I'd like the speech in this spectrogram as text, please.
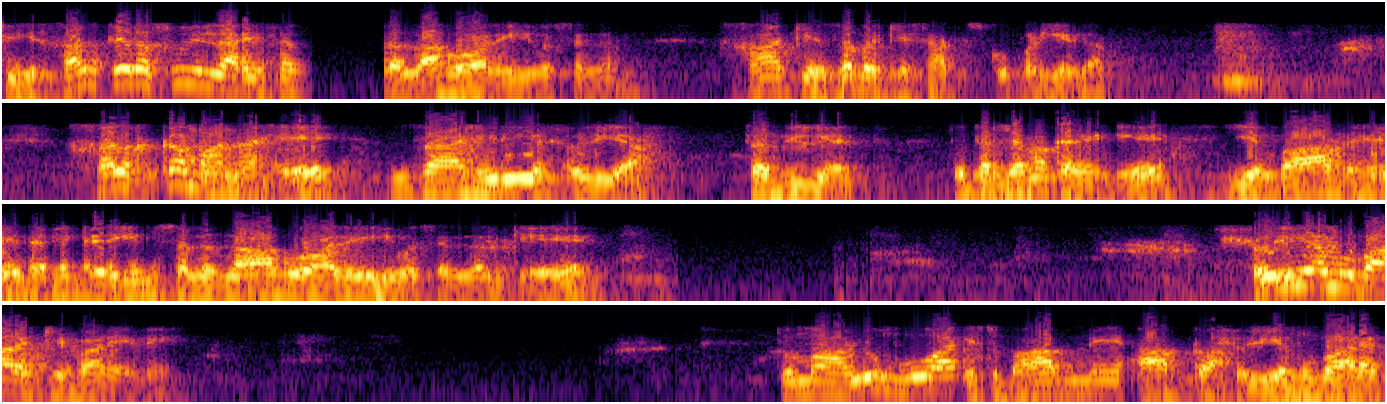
فی خلق رسول اللہ صلی اللہ علیہ وسلم۔ خاں کے زبر کے ساتھ اس کو پڑھیے گا۔ خلق کا معنی ہے ظاہری حلیہ، طبیعت۔ تو ترجمہ کریں گے، یہ باب ہے نبی کریم صلی اللہ علیہ وسلم کے حلیہ مبارک کے بارے میں۔ تو معلوم ہوا اس باب میں آپ کا حلیہ مبارک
